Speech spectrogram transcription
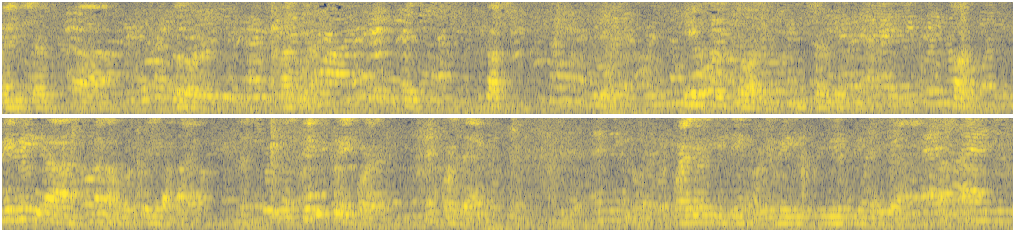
when, you serve uh, the Lord, but it's it's because it gives you joy in serving Him. So maybe uh, ano, we'll pray ba tayo? Let's pray. We pray for for them? While you're eating, or you may you, you may uh, silence.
